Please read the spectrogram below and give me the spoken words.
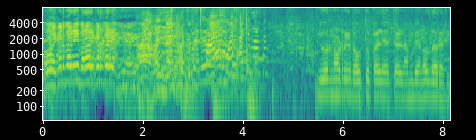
ಓ ಈ ಕಡೆ ಬರ್ರಿ ಬರೋರಿ ಕಡೆ ಬರ್ರಿ ಇವ್ರು ನೋಡ್ರಿ ರೌತು ಕಳ್ಳಿ ಅಂತೇಳಿ ನಮ್ಮ ಬೇನೂರ್ದವ್ರೆ ರೀ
